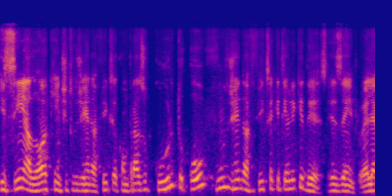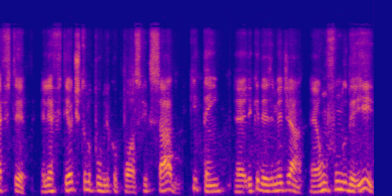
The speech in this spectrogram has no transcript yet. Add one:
e sim aloque em título de renda fixa com prazo curto ou fundo de renda fixa que tenha liquidez. Exemplo, LFT. LFT é o título público pós-fixado que tem é, liquidez imediata. É um fundo DI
